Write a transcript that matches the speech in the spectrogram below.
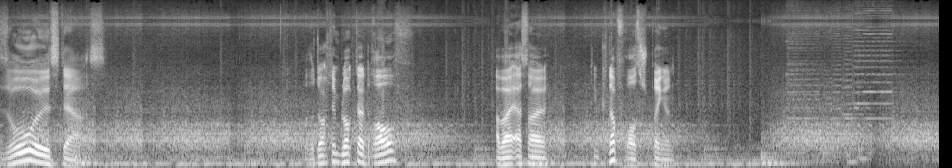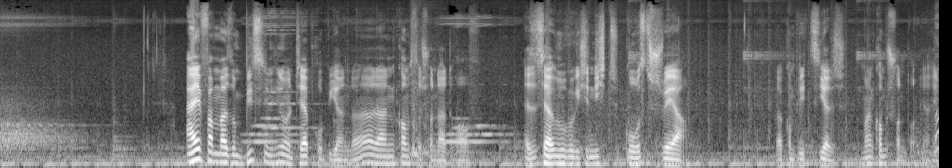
So ist das. Also doch den Block da drauf, aber erstmal den Knopf raussprengen. einfach mal so ein bisschen hin und her probieren, ne? Dann kommst du schon da drauf. Es ist ja wirklich nicht groß schwer. Oder kompliziert. Man kommt schon drin, hin.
